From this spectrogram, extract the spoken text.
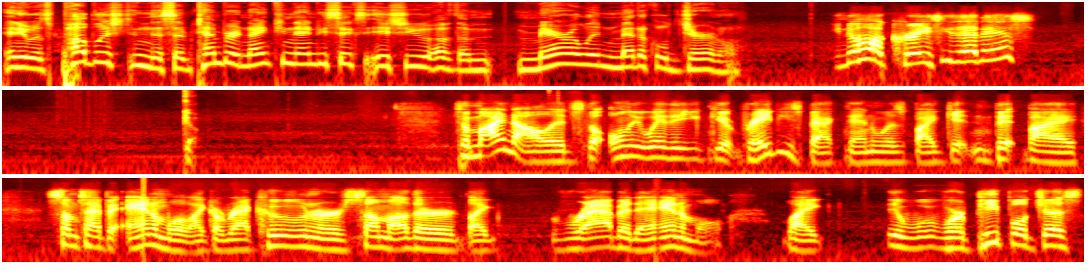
and it was published in the September 1996 issue of the Maryland Medical Journal. You know how crazy that is? Go. To my knowledge, the only way that you get rabies back then was by getting bit by some type of animal, like a raccoon or some other like rabid animal. Like, it, were people just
